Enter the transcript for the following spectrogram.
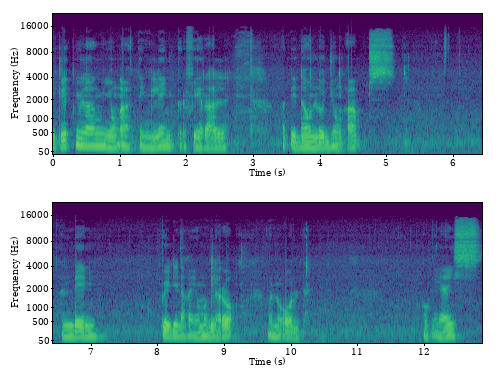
i-click nyo lang yung ating link referral at i-download yung apps and then pwede na kayong maglaro, manood. Okay guys,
